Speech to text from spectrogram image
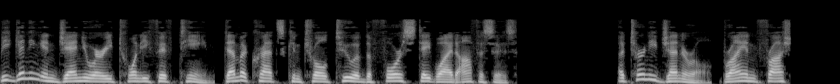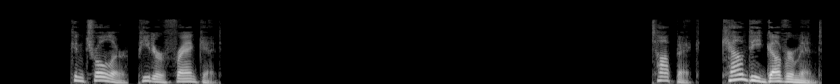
Beginning in January 2015, Democrats control two of the four statewide offices. Attorney General, Brian Frosh. Controller, Peter Frankett. County government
